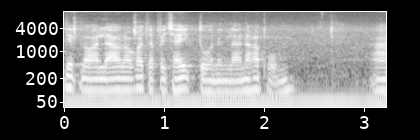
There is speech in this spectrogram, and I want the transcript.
เรียบร้อยแล้ว เราก็จะไปใช้อีกตัวหนึ่งแล้วนะครับผม อ่า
